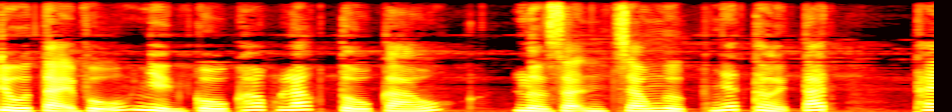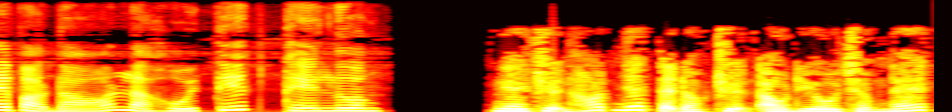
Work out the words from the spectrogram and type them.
Chu Tại Vũ nhìn cô khóc lóc tố cáo, lửa giận trong ngực nhất thời tắt, thay vào đó là hối tiếc thê lương. Nghe chuyện hot nhất tại đọc truyện audio.net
